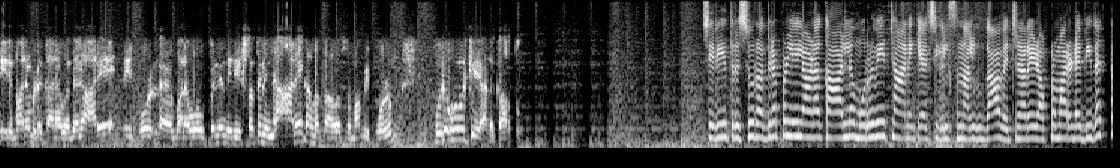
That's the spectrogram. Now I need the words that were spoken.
തീരുമാനമെടുക്കാനാകും. എന്തായാലും ആനയെ ഇപ്പോൾ വനവകുപ്പിന്റെ നിരീക്ഷണത്തിലില്ല ആരെ കണ്ടെത്താനുള്ള ശ്രമം ഇപ്പോഴും പുരോഗമിക്കുകയാണ് കാർത്തു. ശരി തൃശൂർ അതിരപ്പള്ളിയിലാണ് കാലിന് മുറിവേറ്റ ആനയ്ക്ക് ചികിത്സ നൽകുക. വെറ്റിനറി ഡോക്ടർമാരുടെ വിദഗ്ധ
